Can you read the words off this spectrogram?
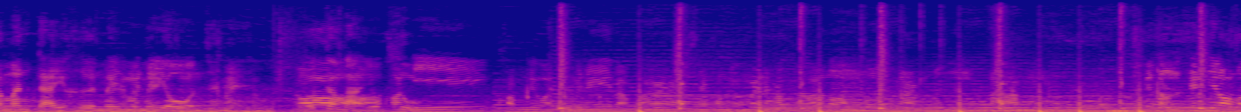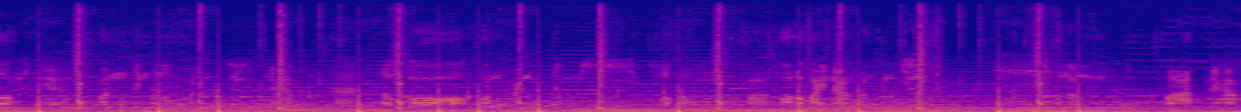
จะมั่นใจขึ้นไม่ไม่ไม่โยนใช่ไหมครับรถกระบะยกตอนสูงนี้ความเร็วอาจจะไม่ได้แบบว่าใช้ความเร็วมากนะครับแต่ว่าลองตามตรงตามเป็นถนนเส้นที่เราลองอยู่เนี่ยมันเป็นถนนคอนกรีตนะครับครับแล้วก็ค่อนข้างจะมีตัวของฝาท่อระบายน้ำค่อนข้างเยอะอืมถนนขรุขระนะครับ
